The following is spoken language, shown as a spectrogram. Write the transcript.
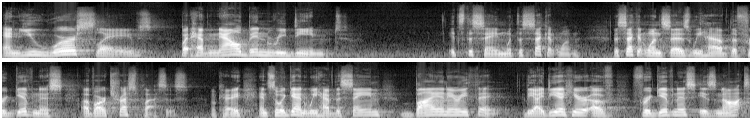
And you were slaves, but have now been redeemed. It's the same with the second one. The second one says we have the forgiveness of our trespasses. Okay? And so again, we have the same binary thing. The idea here of forgiveness is not,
